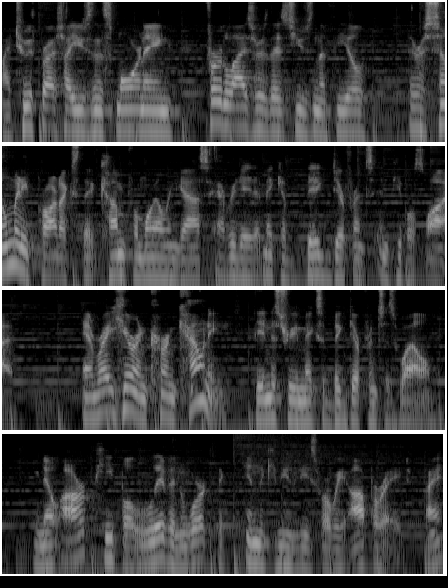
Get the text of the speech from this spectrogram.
my toothbrush I used this morning, fertilizer that's used in the field. There are so many products that come from oil and gas every day that make a big difference in people's lives. And right here in Kern County, the industry makes a big difference as well. You know, our people live and work in the communities where we operate, right?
